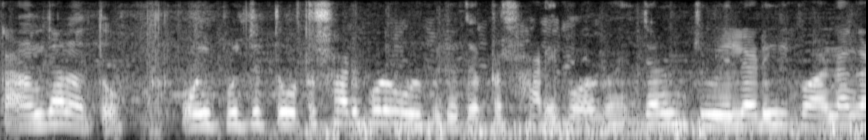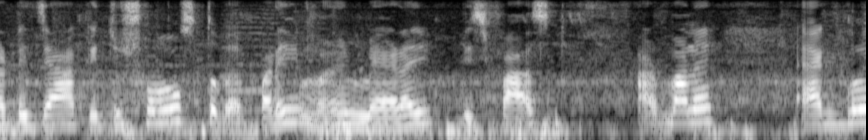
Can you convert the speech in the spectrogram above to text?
কারণ জানো তো, ওই পুজোতে ওটা শাড়ি পরে ওই পুজোতে একটা শাড়ি পরবে। যেন জুয়েলারি গয়নাগাটি, যা কিছু, সমস্ত ব্যাপারেই মানে মেয়েরাই বেশি ফার্স্ট আর মানে একদম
